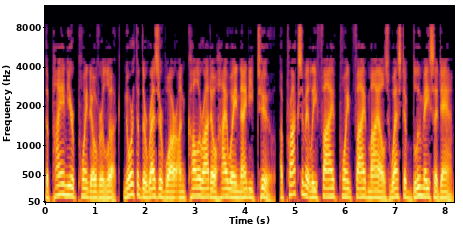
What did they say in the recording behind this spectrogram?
the Pioneer Point Overlook, north of the reservoir on Colorado Highway 92, approximately 5.5 miles west of Blue Mesa Dam,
